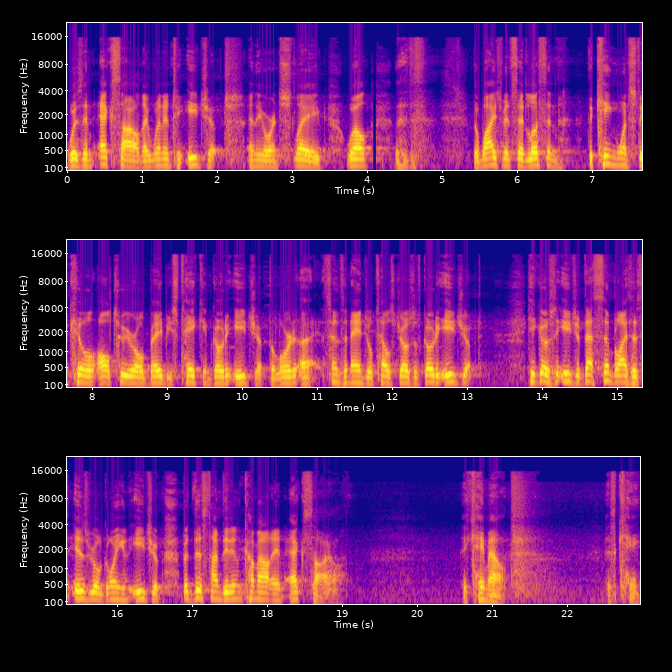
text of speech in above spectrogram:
was in exile. They went into Egypt and they were enslaved. Well, the wise men said, Listen, the king wants to kill all two year old babies. Take him, go to Egypt. The Lord uh, sends an angel, tells Joseph, Go to Egypt. He goes to Egypt. That symbolizes Israel going into Egypt. But this time they didn't come out in exile, they came out as king.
